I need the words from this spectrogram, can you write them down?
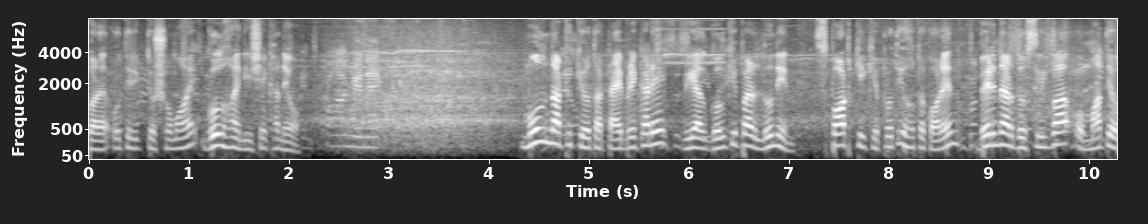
গড়ায় অতিরিক্ত সময় গোল হয়নি সেখানেও. মূল নাটকীয়তা টাইব্রেকারে রিয়াল গোলকিপার লুনিন স্পট কিকে প্রতিহত করেন বের্নার্দো সিলভা ও মাতেও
